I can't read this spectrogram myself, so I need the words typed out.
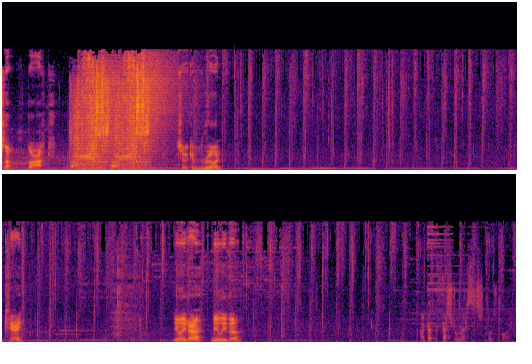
Change that back. So we can run. Okay. Nearly there. Nearly there. I bet the Thestral nest is close by.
